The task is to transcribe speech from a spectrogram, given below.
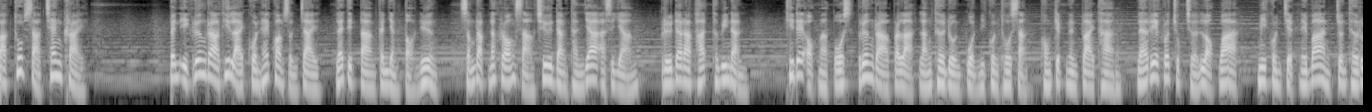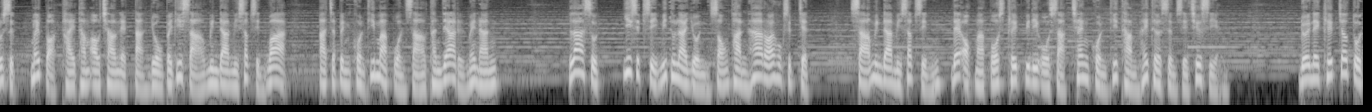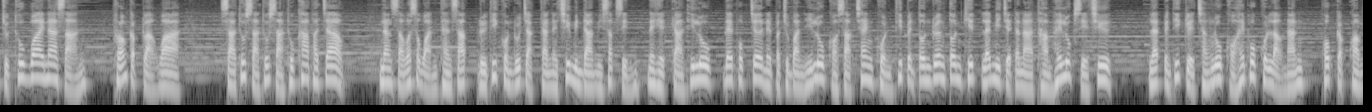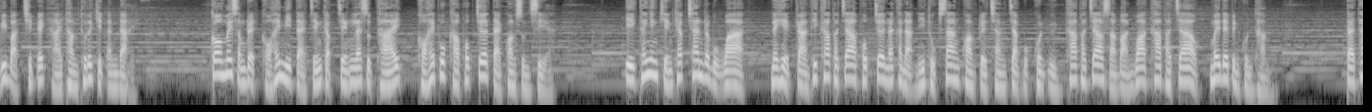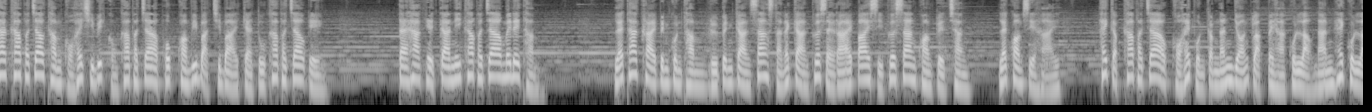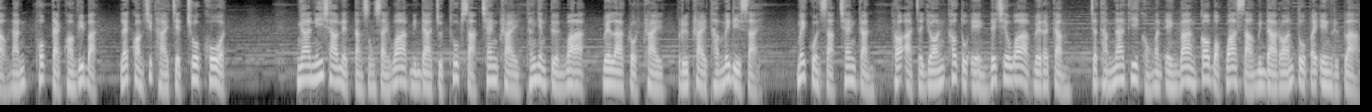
ปักทูบสาบแช่งใคร เป็นอีกเรื่องราวที่หลายคนให้ความสนใจและติดตามกันอย่างต่อเนื่องสำหรับนักร้องสาวชื่อดังธัญญาอาสยาม หรือดาราพัฒทวินันท์ที่ได้ออกมาโพสต์เรื่องราวประหลาดหลังเธอโดนป่วนมีคนโทรสั่งของเก็บเงินปลายทาง และเรียกรถฉุกเฉินหลอกว่ามีคนเจ็บในบ้านจนเธอรู้สึกไม่ปลอดภัยทำเอาชาวเน็ตต่างโยงไปที่สาวมินดามีทรัพย์สินว่า อาจจะเป็นคนที่มาป่วนสาวธัญญาหรือไม่นั้น ล่าสุด 24 มิถุนายน 2567 สาวมินดามีทรัพย์สินได้ออกมาโพสต์คลิปวิดีโอสาบแช่งคนที่ทำให้เธอเสื่อมเสียชื่อเสียง โดยในคลิปเจ้าตัวจุดธูปไหว้หน้าศาลพร้อมกับกล่าวว่า สาธุสาธุสาธุข้าพระเจ้า นางสาวสวรรค์แทนทรัพย์หรือที่คนรู้จักกันในชื่อมินดามีทรัพย์สิน ในเหตุการณ์ที่ลูกได้พบเจอในปัจจุบันนี้ลูกขอสาบแช่งคนที่เป็นต้นเรื่องต้นคิด และมีเจตนาทำให้ลูกเสียชื่อ และเป็นที่เกลียดชังลูกขอให้พวกคนเหล่านั้น พบกับความวิบัติชิปเอ็กหายทำธุรกิจอันใด ก็ไม่สำเร็จขอให้มีแต่เจ๊งกับเจ๊งและสุดท้าย ขอให้พวกเขาพบเจอแต่ความสูญเสีย อีกทั้งยังเขียนแคปชั่นระบุว่า ในเหตุการณ์ที่ข้าพเจ้าพบเจอณขณะนี้ถูกสร้างความเกลียดชังจากบุคคลอื่น ข้าพเจ้าสาบานว่าข้าพเจ้าไม่ได้เป็นคนทำแต่ถ้าข้าพเจ้าทำขอให้ชีวิตของข้าพเจ้าพบความวิบัติชิบายแก่ตัวข้าพเจ้าเอง แต่หากเหตุการณ์นี้ข้าพเจ้าไม่ได้ทำ และถ้าใครเป็นคนทำหรือเป็นการสร้างสถานการณ์เพื่อใส่ร้ายป้ายสีเพื่อสร้างความเกลียดชัง และความเสียหาย ให้กับข้าพเจ้าขอให้ผลกรรมนั้นย้อนกลับไปหาคนเหล่านั้น ให้คนเหล่านั้นพบแต่ความวิบัติ และความชิบหายเจ็ดชั่วโคตรงานนี้ชาวเน็ตต่างสงสัยว่าบินดาจุดทูปสาบแช่งใคร ทั้งยังเตือนว่าเวลาโกรธใคร หรือใครทำไม่ดีใส่ ไม่ควรสาบแช่งกัน เพราะอาจจะย้อนเข้าตัวเองได้เชื่อว่าเวรกรรม จะทำหน้าที่ของมันเองบ้างก็บอกว่าสาวบินดาร้อนตัวไปเองหรือเปล่า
